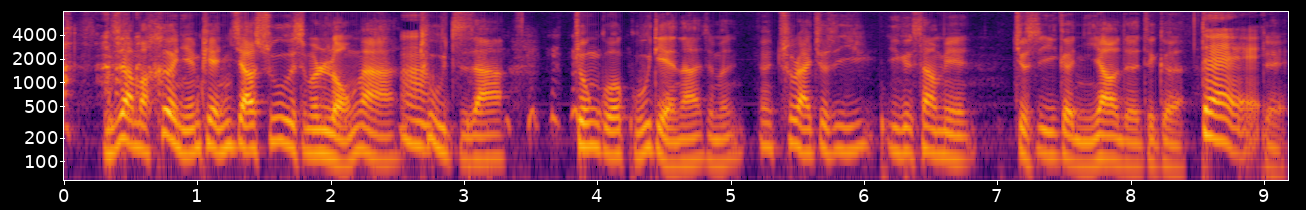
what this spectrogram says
你知道吗？贺年片，你只要输入什么龙啊、嗯、兔子啊、中国古典啊，什么那出来就是一一个上面就是一个你要的这个对对，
